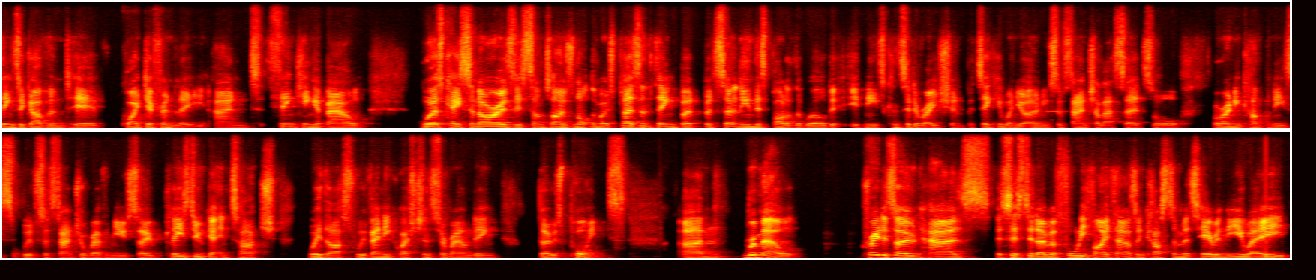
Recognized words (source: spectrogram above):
things are governed here quite differently. And thinking about worst case scenarios is sometimes not the most pleasant thing, but but certainly in this part of the world, it, it, needs consideration, particularly when you're owning substantial assets or or owning companies with substantial revenue. So please do get in touch with us with any questions surrounding those points. Um, Ramel, Creative Zone has assisted over 45,000 customers here in the UAE.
